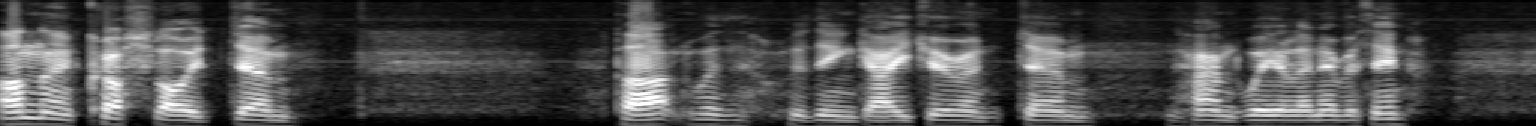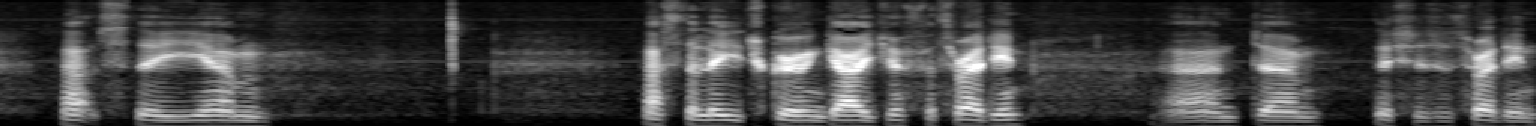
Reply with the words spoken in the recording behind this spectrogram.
on the cross slide um, part with with the engager and um, the hand wheel and everything. That's the um, that's the lead screw engager for threading, and um, this is a threading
